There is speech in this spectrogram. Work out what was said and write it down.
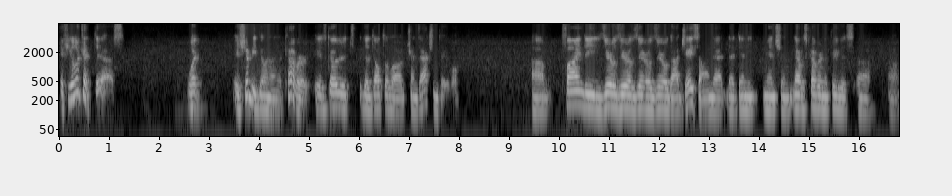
If you look at this, what it should be doing the cover is go to the delta log transaction table, um, find the 0000.json that, that Denny mentioned, that was covered in the previous uh, uh,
